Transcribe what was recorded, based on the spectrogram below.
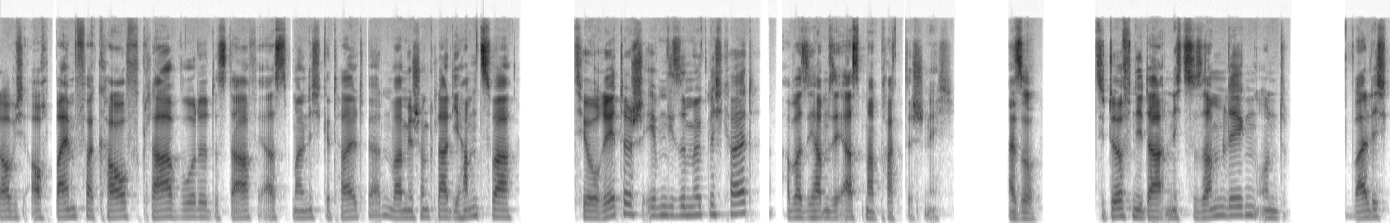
glaube ich, auch beim Verkauf klar wurde, das darf erstmal nicht geteilt werden. War mir schon klar, die haben zwar theoretisch eben diese Möglichkeit, aber sie haben sie erstmal praktisch nicht. Also, sie dürfen die Daten nicht zusammenlegen und weil ich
